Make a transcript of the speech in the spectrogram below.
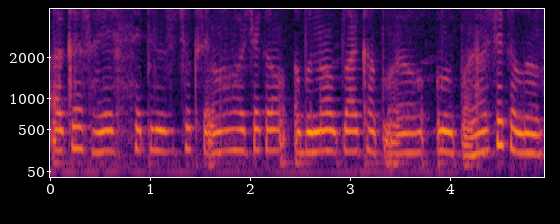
Arkadaşlar hepinizi çok seviyorum. Hoşçakalın. Abone olup like atmayı unutmayın. Hoşçakalın.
